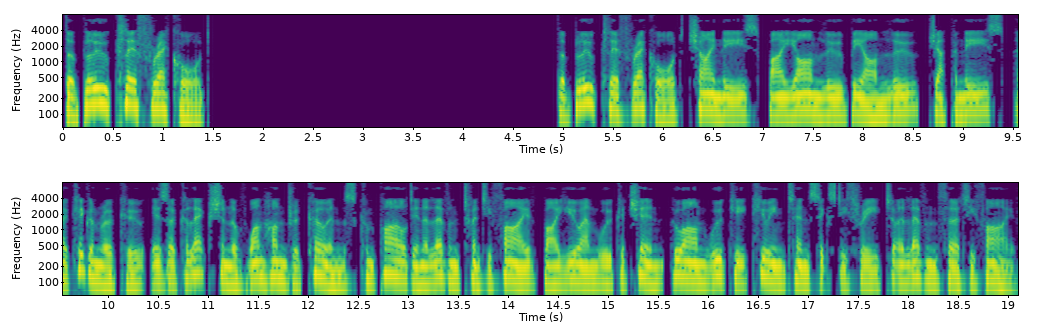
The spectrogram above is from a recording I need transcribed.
The Blue Cliff Record The Blue Cliff Record Chinese, by Yan Lu Bian Lu, Japanese, Hekiganroku is a collection of 100 koans compiled in 1125 by Yuan Wukachin Huan Wuki Qin 1063–1135.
